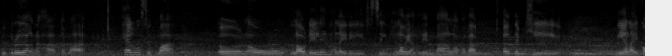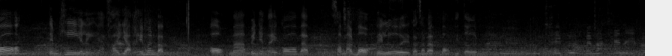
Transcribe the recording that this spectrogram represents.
ทุกเรื่องนะคะ แต่ว่าแค่รู้สึกว่า เออเราเราได้เล่นอะไรในสิ่งที่เราอยากเล่นบ้างเราก็แบบเออเต็มที่อืมมีอะไรก็เต็มที่อะไรอย่างเงี้ยค่ะอยากให้มันแบบออกมาเป็นยังไงก็แบบสามารถบอกได้เลย ก็จะแบบบอกพี่เติ้ลใช้พลังไปมากแค่ไหนคะ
